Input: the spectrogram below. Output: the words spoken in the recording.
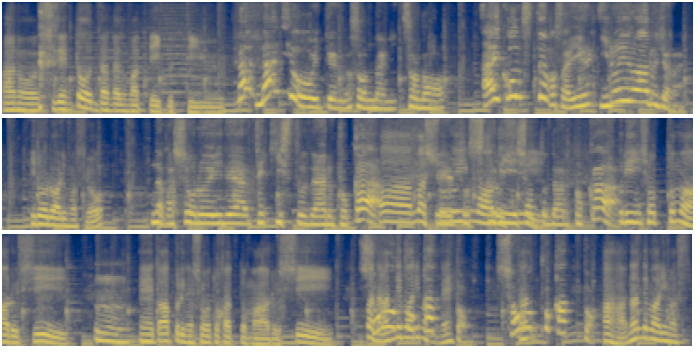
あの自然とだんだん埋まっていくっていう。な何を置いてんのそんなに？その、アイコンつってもさ、いいろいろあるじゃない？いろいろありますよ。なんか書類でテキストであるとか、ああ、まあ、書えーとス類もあるし、クリーンショットスであるとかク、リーンショットもあるし、うん、えー、とアプリのショートカットもあるし、まあ、何でもありますね。カット。ショートカット。はあはあ、何でもあります。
